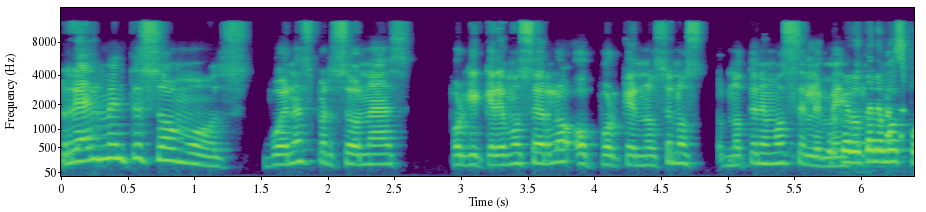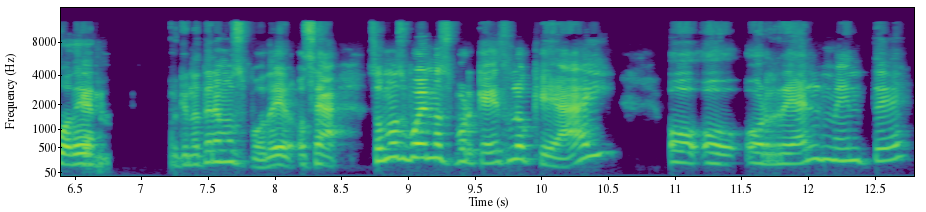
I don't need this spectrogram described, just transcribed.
¿realmente somos buenas personas porque queremos serlo o porque no se nos, no tenemos elementos. Porque no tenemos poder. Porque no tenemos poder. O sea, somos buenos porque es lo que hay o, o, o realmente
